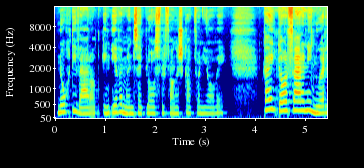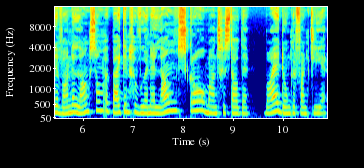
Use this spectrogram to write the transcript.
nog die wereld en evenmin sy plaasvervangerskap van Yahweh. Kyk daar ver in die noorde wandel langsom een buitengewone lang skraalmansgestalte, baie donker van kleer,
